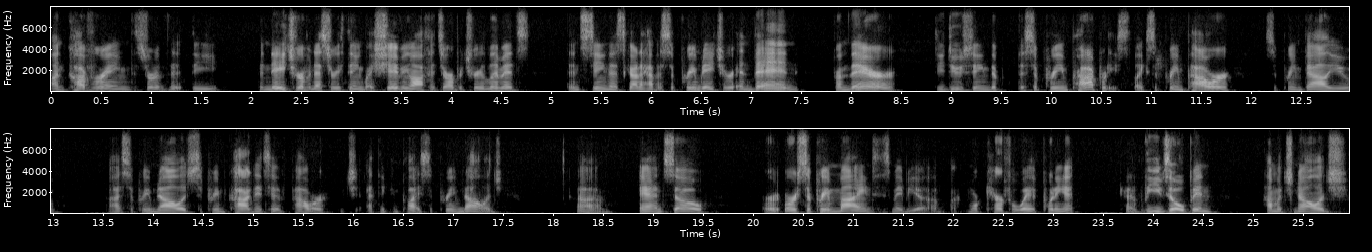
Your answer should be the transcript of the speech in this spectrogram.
uncovering sort of the, the, the nature of a necessary thing by shaving off its arbitrary limits, then seeing that it's got to have a supreme nature, and then from there deducing the, the supreme properties like supreme power, supreme value, uh, supreme knowledge, supreme cognitive power, which I think implies supreme knowledge. Um, and so or, or supreme mind is maybe a, a, more careful way of putting it. Kind of leaves open how much knowledge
